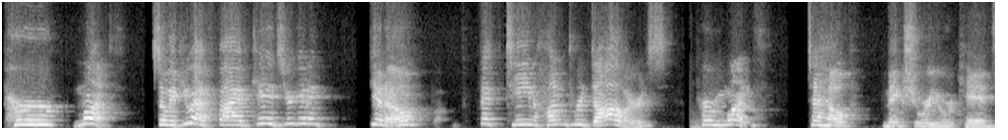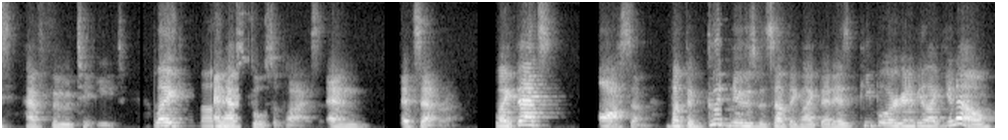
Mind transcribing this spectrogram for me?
per month. So if you have five kids, you're getting, you know, fifteen hundred dollars per mm-hmm. month to help make sure your kids have food to eat, like and have school supplies and etc. Like that's awesome. But the good news with something like that is people are going to be like, you know,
